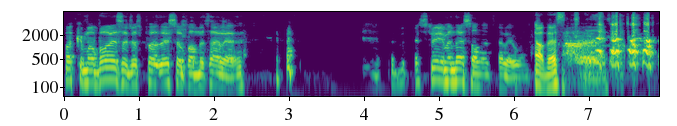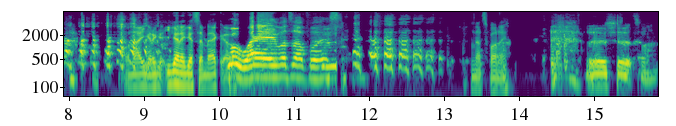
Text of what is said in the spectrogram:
fucking my boys have just put this up on the telly. They're streaming this on the telly. One. Oh, this. well, now you're gonna get you're gonna get some echo. Whoa, way, what's up, boys? That's funny. Uh, the shirts, man.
